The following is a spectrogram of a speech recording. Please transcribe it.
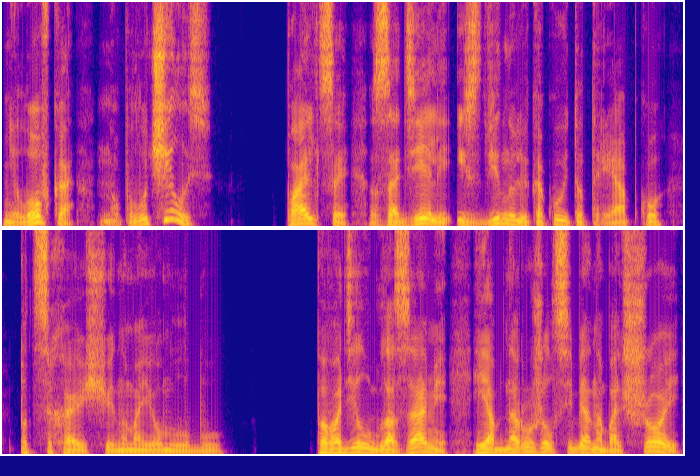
Неловко, но получилось. Пальцы задели и сдвинули какую-то тряпку, подсыхающую на моем лбу. Поводил глазами и обнаружил себя на большой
